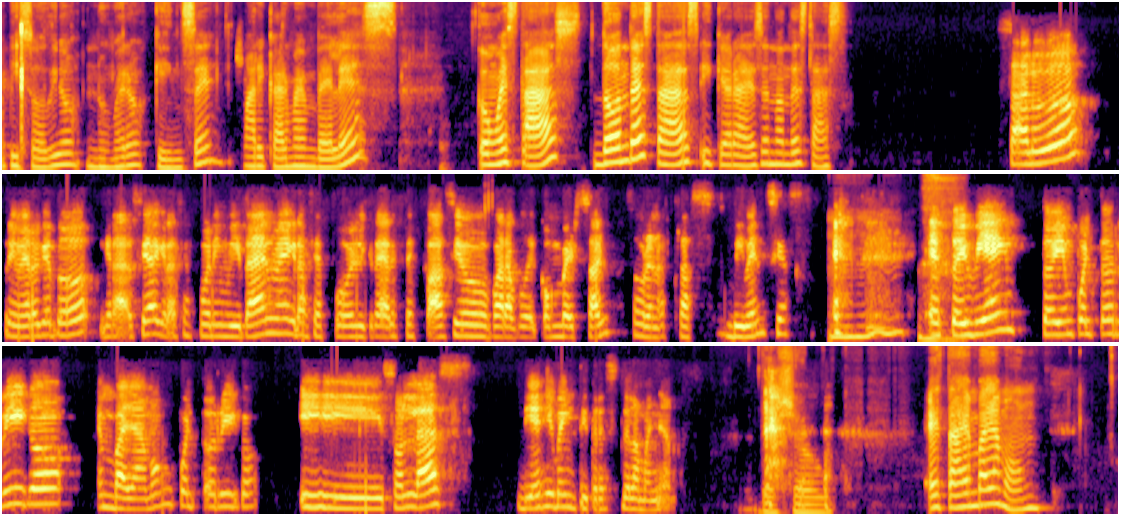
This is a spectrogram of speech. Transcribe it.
episodio número 15. Mari Carmen Vélez, ¿cómo estás? ¿Dónde estás? ¿Y qué hora es en dónde estás? Saludos. Primero que todo, gracias, gracias por invitarme, gracias por crear este espacio para poder conversar sobre nuestras vivencias. estoy bien, estoy en Puerto Rico, en Bayamón, Puerto Rico, y son las 10 y 23 de la mañana. De show. ¿Estás en Bayamón?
